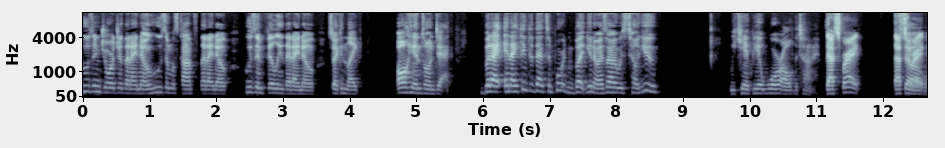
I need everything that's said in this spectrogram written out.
who's in Georgia that I know? Who's in Wisconsin that I know? Who's in Philly that I know? So I can like all hands on deck. But I, and I think that that's important. But, you know, as I always tell you, we can't be at war all the time. That's right. That's so right.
